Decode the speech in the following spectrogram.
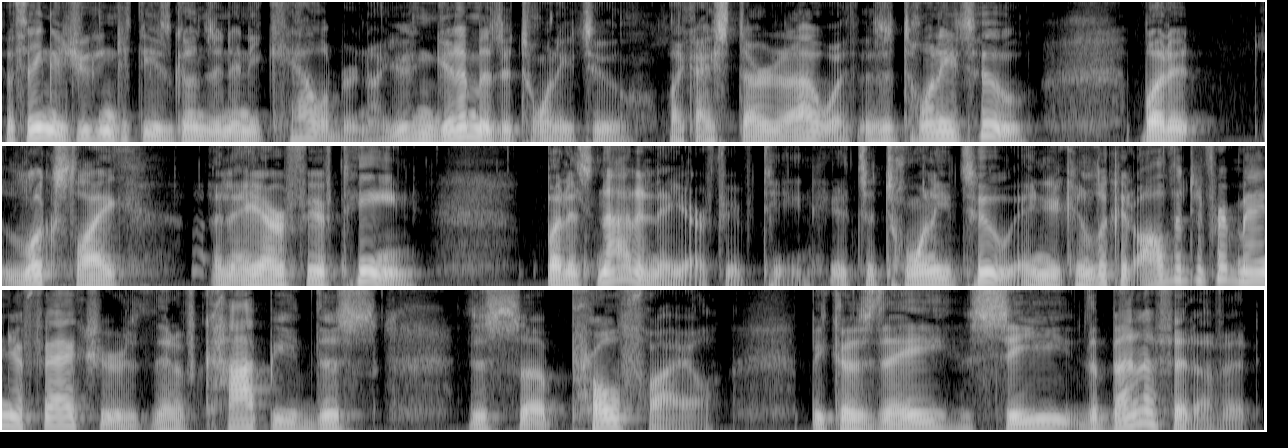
the thing is, you can get these guns in any caliber now. You can get them as a 22, like I started out with, as a 22, but it looks like an AR-15 but it's not an AR-15. It's a 22, and you can look at all the different manufacturers that have copied this this uh, profile because they see the benefit of it.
